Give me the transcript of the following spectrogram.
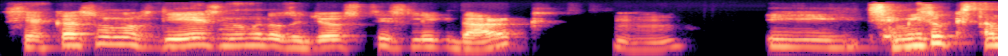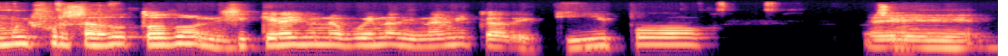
si acaso, unos 10 números de Justice League Dark y se me hizo que está muy forzado todo, ni siquiera hay una buena dinámica de equipo. Eh,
